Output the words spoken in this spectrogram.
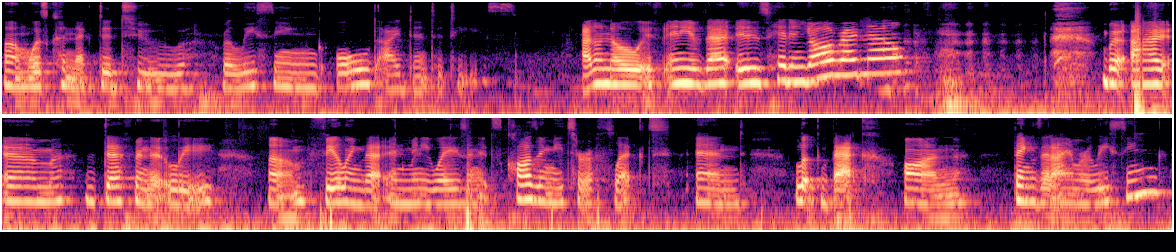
um, was connected to releasing old identities. I don't know if any of that is hitting y'all right now, but I am definitely um, feeling that in many ways, and it's causing me to reflect and look back on things that I am releasing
